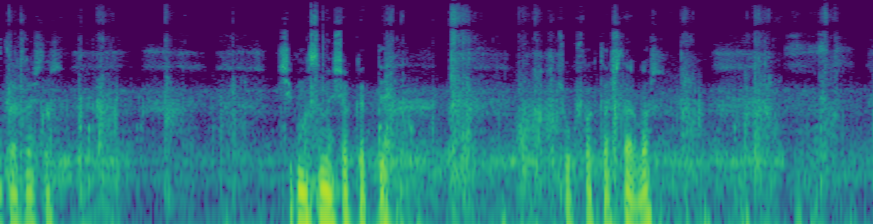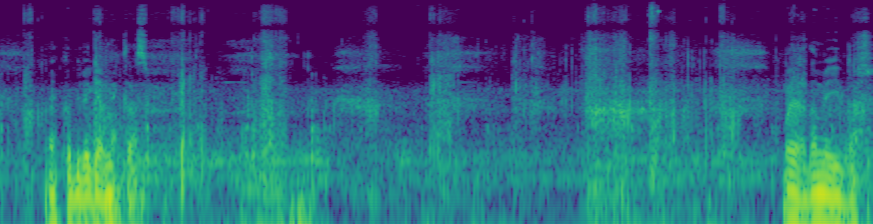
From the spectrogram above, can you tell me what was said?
Evet arkadaşlar. Çıkması meşakkatli. Çok ufak taşlar var. Ayakkabıyla gelmek lazım. Bayağı da meyil var.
